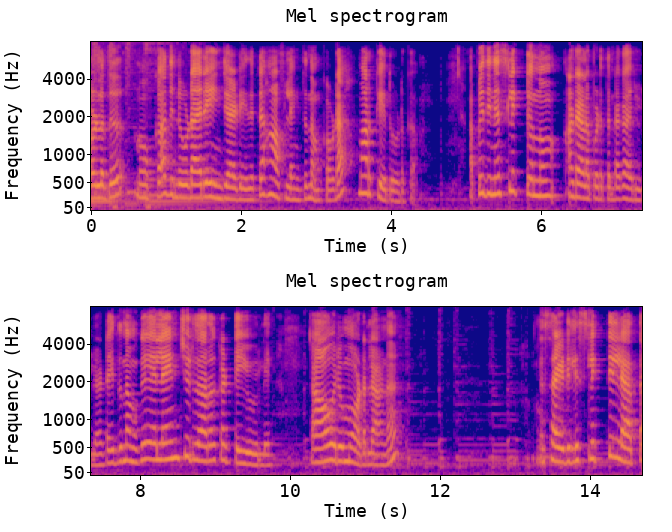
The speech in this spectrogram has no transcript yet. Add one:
ഉള്ളത് നോക്കുക. അതിന്റെ കൂടെ അര ആഡ് ചെയ്തിട്ട് ഹാഫ് ലെങ്ത് നമുക്കവിടെ മാർക്ക് ചെയ്ത് കൊടുക്കാം. അപ്പോൾ ഇതിനെ സ്ലിറ്റ് ഒന്നും അടയാളപ്പെടുത്തേണ്ട കാര്യമില്ല കേട്ടോ. ഇത് നമുക്ക് എലൈൻ ചുരിദാർ കട്ട് ചെയ്യൂലേ? ആ ഒരു മോഡലാണ്. സൈഡിൽ സ്ലിറ്റ് ഇല്ലാത്ത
